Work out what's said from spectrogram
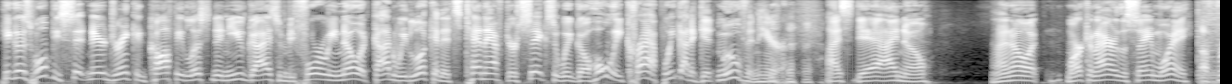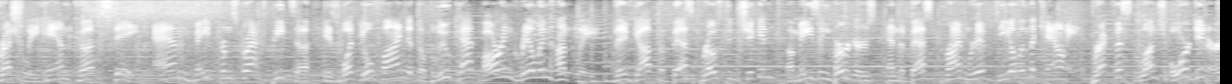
He goes, We'll be sitting there drinking coffee, listening to you guys. And before we know it, God, we look and it's 10 after 6 and we go, Holy crap, we got to get moving here. I said, Yeah, I know. I know it. Mark and I are the same way. A freshly hand cut steak and made from scratch pizza is what you'll find at the Blue Cat Bar and Grill in Huntley. They've got the best roasted chicken, amazing burgers, and the best prime rib deal in the county. Breakfast, lunch, or dinner,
